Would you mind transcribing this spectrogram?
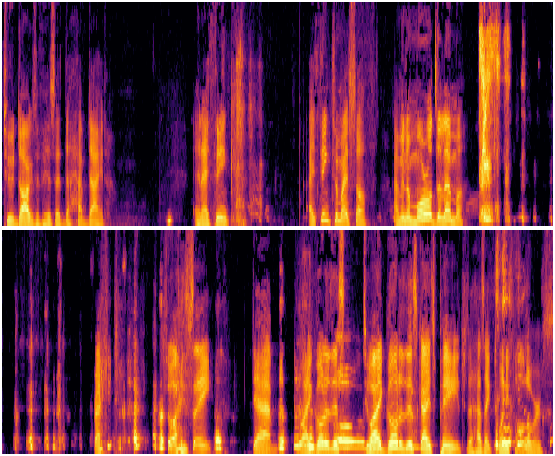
two dogs of his that have died. And I think I think to myself, I'm in a moral dilemma. right? So I say, Dad, do I go to this do I go to this guy's page that has like 20 followers?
